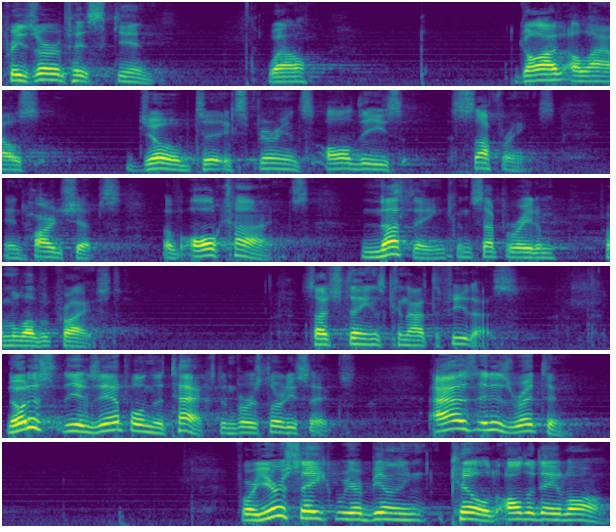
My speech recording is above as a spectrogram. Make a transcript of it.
preserve his skin? Well, God allows Job to experience all these sufferings and hardships of all kinds. Nothing can separate him from the love of Christ. Such things cannot defeat us. Notice the example in the text in verse 36. As it is written, For your sake we are being killed all the day long.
